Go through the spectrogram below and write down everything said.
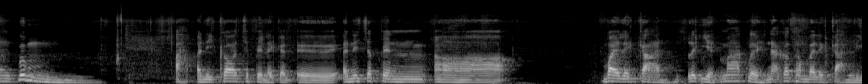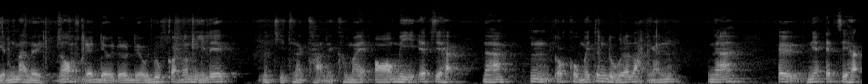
นปึ้มอะอันนี้ก็จะเป็นอะไรกันเอออันนี้จะเป็นอ่า ใบรายการละเอียดมากเลยนะก็ทำใบรายการเหรียญมาเลยเนาะเดี๋ยวเดี๋ยวเดี๋ยวดูก่อนว่ามีเลขบัญชีธนาคารอะไรเขาไหมอ๋อมี F สิฮะนะอืมก็คงไม่ต้องดูแล้วหลักงั้นนะเออเนี่ย F สิฮะ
